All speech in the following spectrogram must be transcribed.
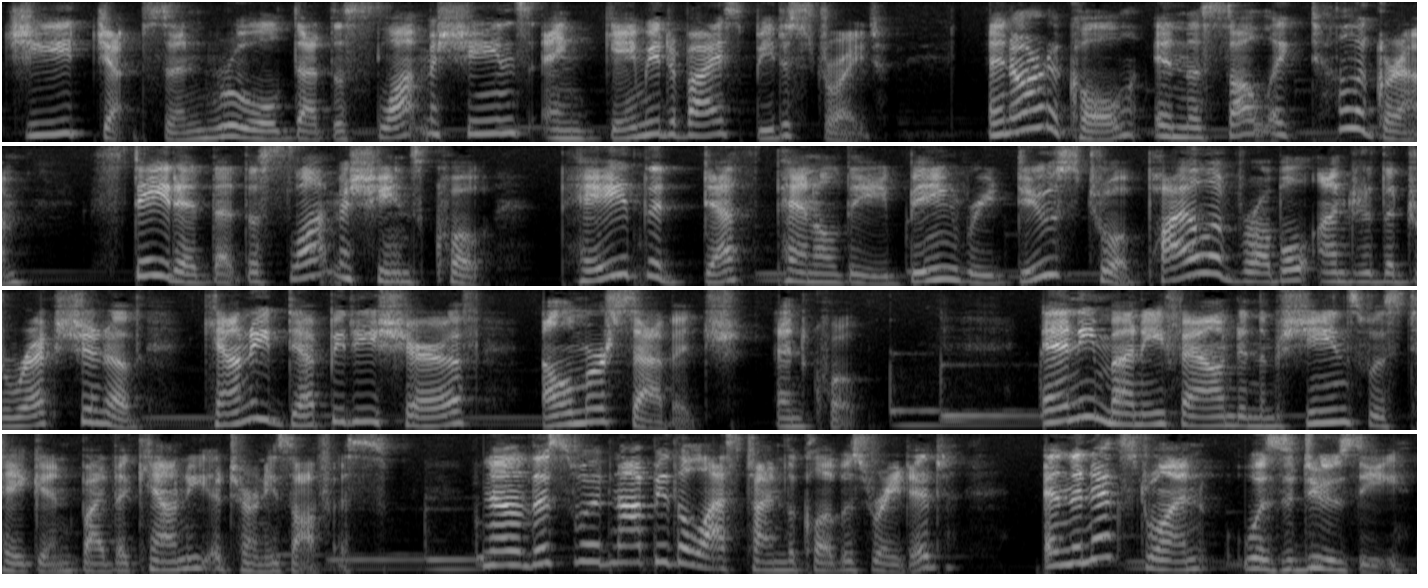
G. Jepson ruled that the slot machines and gaming device be destroyed. An article in the Salt Lake Telegram stated that the slot machines, quote, paid the death penalty, being reduced to a pile of rubble under the direction of County Deputy Sheriff Elmer Savage. End quote. Any money found in the machines was taken by the county attorney's office. Now, this would not be the last time the club was raided. And the next one was a doozy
